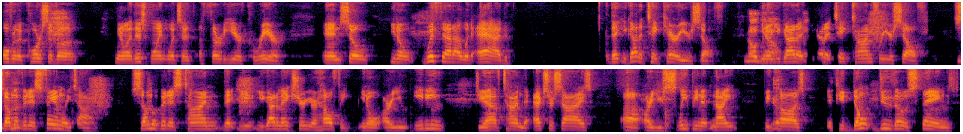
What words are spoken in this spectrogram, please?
over the course of a, you know, at this point, what's a, a 30 year career. And so, you know, with that, I would add that you got to take care of yourself. No you know, you gotta you gotta take time for yourself. Some mm-hmm. of it is family time. Some of it is time that you you got to make sure you're healthy. You know, are you eating? Do you have time to exercise? Uh, are you sleeping at night? Because yep. if you don't do those things,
